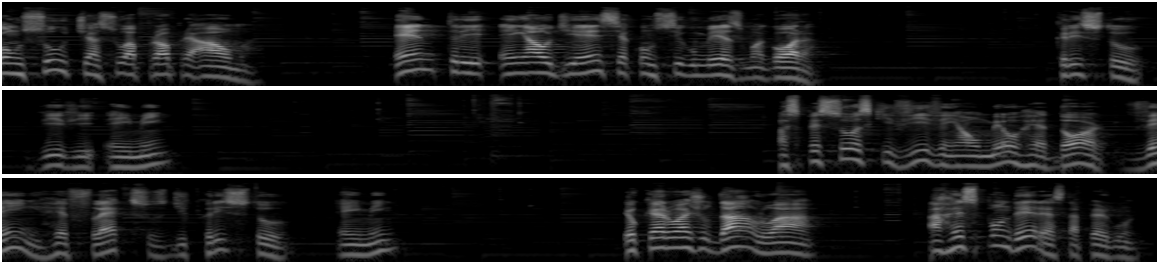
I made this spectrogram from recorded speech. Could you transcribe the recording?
Consulte a sua própria alma. Entre em audiência consigo mesmo agora. Cristo vive em mim? As pessoas que vivem ao meu redor veem reflexos de Cristo em mim? Eu quero ajudá-lo a, a responder esta pergunta.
